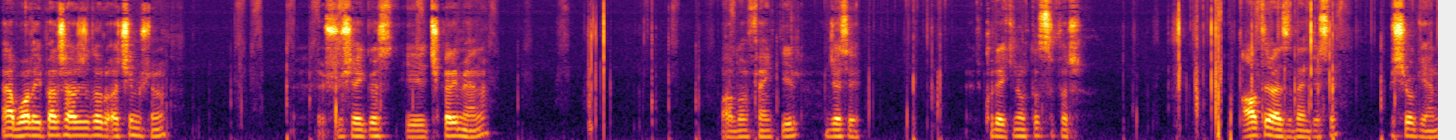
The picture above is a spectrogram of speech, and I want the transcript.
Ha bu arada hiper şarjı da açayım şunu. Şu şey göz e, çıkarayım yani. Pardon Feng değil. Jesse. Kule 2.0. 6 ver zaten Jesse. Bir şey yok yani.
